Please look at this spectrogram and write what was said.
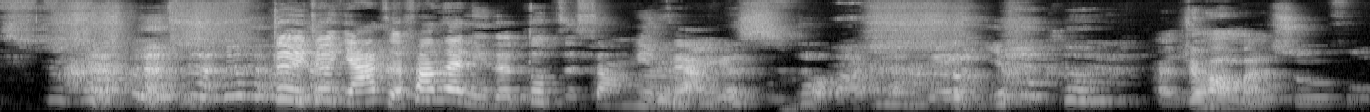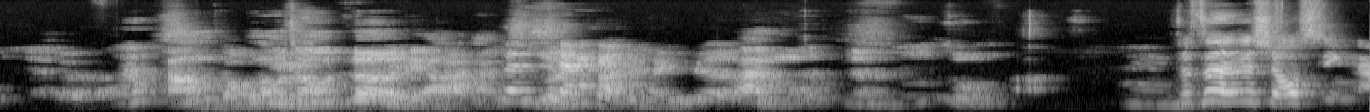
对，就压着放在你的肚子上面，这样一个石头把它，感觉好像蛮舒服，好像某种热疗还是按摩的做法。嗯，这真的是修行啊，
